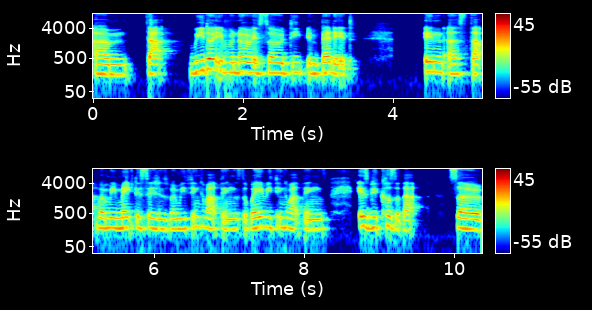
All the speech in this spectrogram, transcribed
um that we don't even know is so deep embedded in us that when we make decisions when we think about things the way we think about things is because of that so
